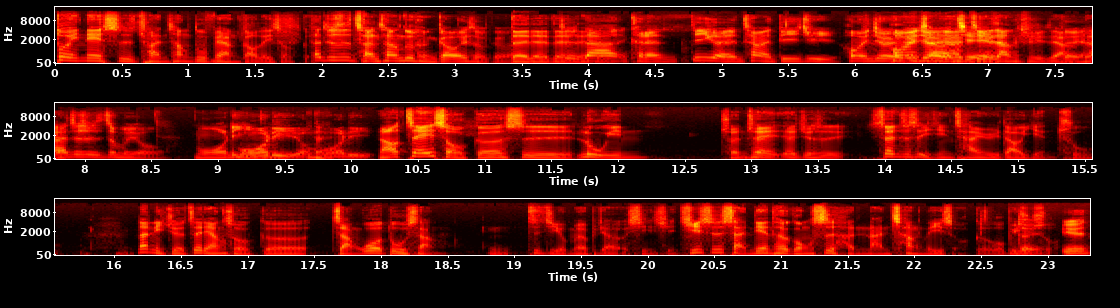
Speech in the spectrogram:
队内是传唱度非常高的一首歌它，就是传唱度很高的一首歌，，对对对对就是大，家可能第一个人唱的第一句，后面就会后面就有人人想要接上去这样。对，它就是这么有魔力，魔力有魔力，然后这一首歌是录音，纯粹呃就是甚至是已经参与到演出。那你觉得这两首歌掌握度上，嗯嗯，自己有没有比较有信心？其实《闪电特工》是很难唱的一首歌，我必须对说，。因为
